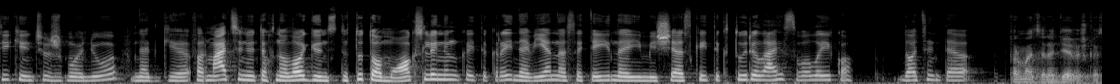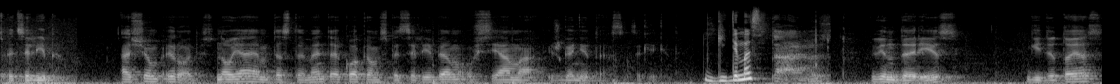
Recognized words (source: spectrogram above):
tikinčių žmonių. Netgi farmacinių technologijų instituto mokslininkai tikrai ne vienas ateina į mišes, kai tik turi laisvo laiko. Docentė. Farmacija yra dieviška specialybė. Aš jums įrodysiu. Naujajam testamente kokiam specialybėm užsiema išganytojas, sakykit. Gydimas. Stalius, vindarys, gydytojas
